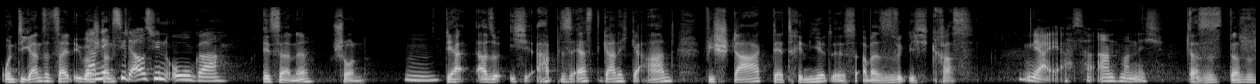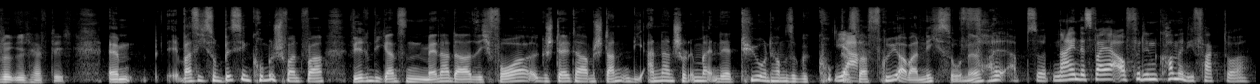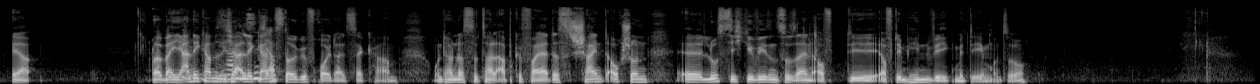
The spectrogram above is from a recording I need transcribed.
Und die ganze Zeit über Janik sieht aus wie ein Oger. ist er, ne? Schon. Hm. Der, also ich habe das erst gar nicht geahnt, wie stark der trainiert ist, aber es ist wirklich krass. Ja, ja, das ahnt man nicht. Das ist, das ist wirklich heftig. Ähm, was ich so ein bisschen komisch fand, war, während die ganzen Männer da sich vorgestellt haben, standen die anderen schon immer in der Tür und haben so geguckt. Ja. Das war früher aber nicht so, ne? Voll absurd. Nein, das war ja auch für den Comedy-Faktor. Ja. Aber bei Yannick haben sich haben ja alle ganz doll gefreut, als der kam. Und haben das total abgefeiert. Das scheint auch schon äh, lustig gewesen zu sein auf, die, auf dem Hinweg mit dem und so.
